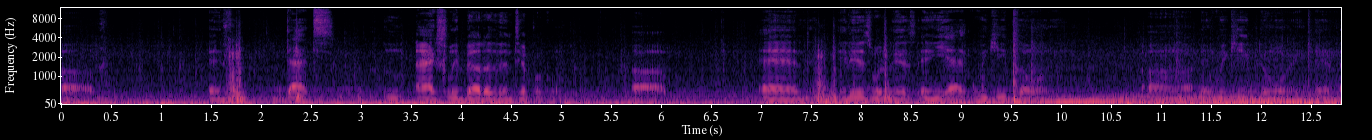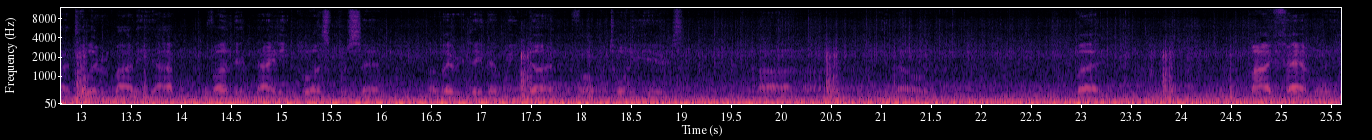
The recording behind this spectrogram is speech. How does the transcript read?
Um, and that's actually better than typical. Um, and it is what it is. And yet we keep going, uh, and we keep doing. And I tell everybody, I've funded 90 plus percent of everything that we've done for over 20 years. Uh, you know, but my family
